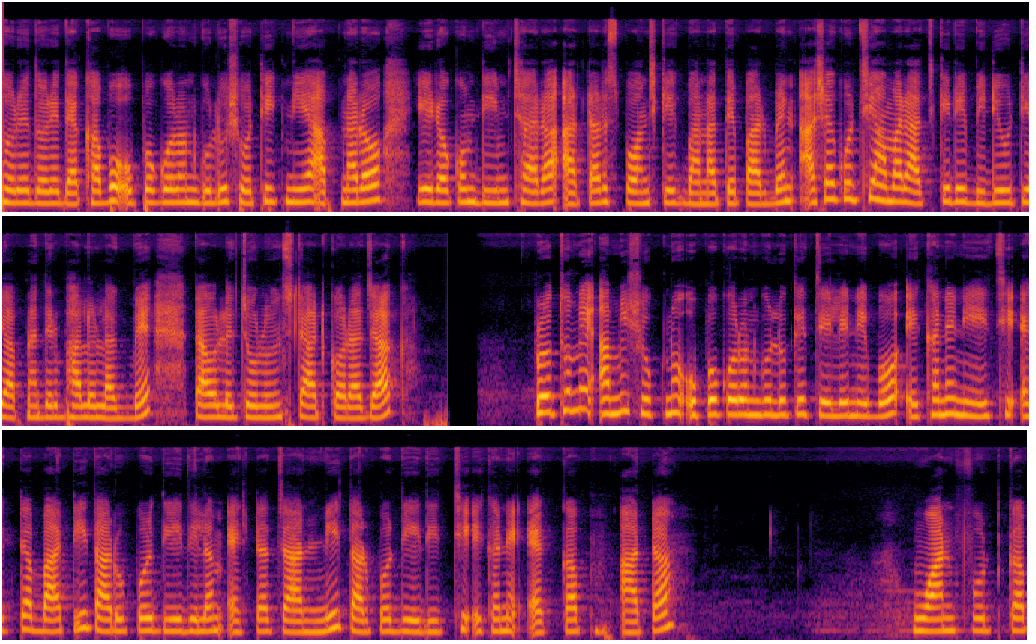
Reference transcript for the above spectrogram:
ধরে ধরে দেখাবো। উপকরণগুলো সঠিক নিয়ে আপনারাও এরকম ডিম ছাড়া আটার স্পঞ্জ কেক বানাতে পারবেন। আশা করছি আমার আজকের এই ভিডিওটি আপনাদের ভালো লাগবে। তাহলে চলুন স্টার্ট করা যাক। প্রথমে আমি শুকনো উপকরণগুলোকে চেলে নেব। এখানে নিয়েছি একটা বাটি, তার উপর দিয়ে দিলাম একটা চাটনি, তারপর দিয়ে দিচ্ছি এখানে এক কাপ আটা one fourth cup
